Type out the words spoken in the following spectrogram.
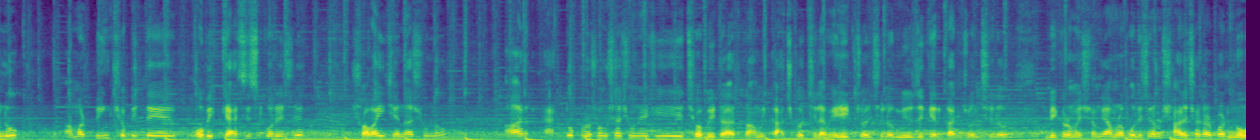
অনুপ আমার পিঙ্ক ছবিতে অভিজ্ঞ অ্যাসিস্ট করেছে। সবাই চেনাশুনো আর এত প্রশংসা শুনেছি ছবিটার, তো আমি কাজ করছিলাম এডিট চলছিল মিউজিকের কাজ চলছিল, বিক্রমের সঙ্গে আমরা বলেছিলাম সাড়ে ছটার পর নো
